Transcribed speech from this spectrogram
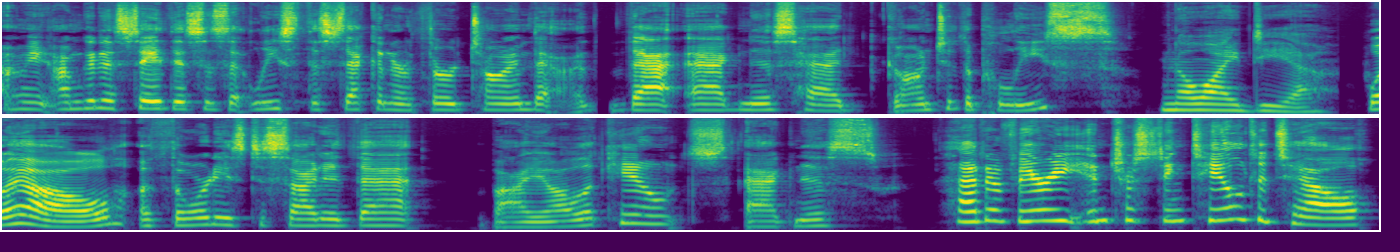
I mean, I'm going to say this is at least the second or third time that that Agnes had gone to the police. No idea. Well, authorities decided that by all accounts, Agnes had a very interesting tale to tell.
